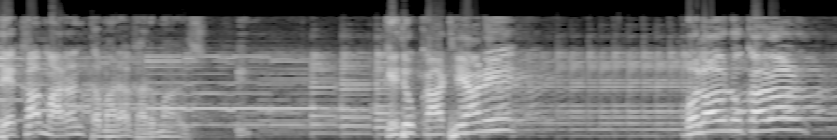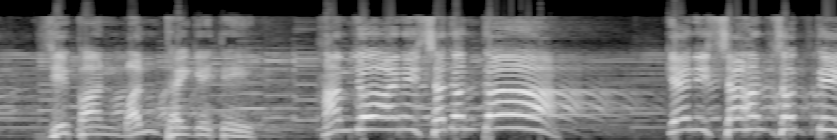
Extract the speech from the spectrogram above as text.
રેખા મારા ને તમારા ઘરમાં છે. કીધું કાઠિયાણી બોલાવવાનું કારણ જીભાન બંધ થઈ ગઈ હતી. સમજો એની સજનતા, કે એની સહન શક્તિ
